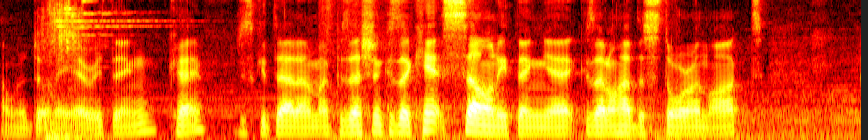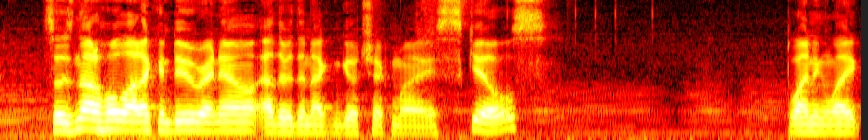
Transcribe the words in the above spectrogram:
I want to donate everything. Okay, just get that out of my possession because I can't sell anything yet because I don't have the store unlocked. So there's not a whole lot I can do right now other than I can go check my skills. Blinding Light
